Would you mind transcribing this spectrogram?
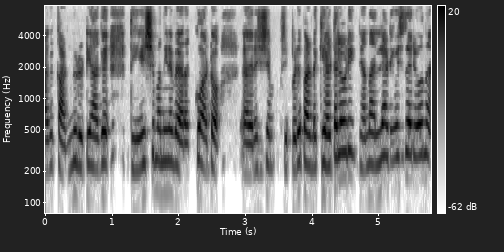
ആകെ കണ്ണുരുട്ടി ആകെ ദേഷ്യം വന്നിനെ വിറക്കുക കേട്ടോ. അതിനുശേഷം ചിപ്പിയോട് പറഞ്ഞ കേട്ടലോടി ഞാൻ നല്ല അടി തരുമെന്ന്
